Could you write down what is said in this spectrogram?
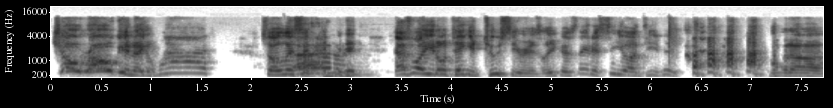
Joe Rogan. I go, what? So listen, I it. that's why you don't take it too seriously because they just see you on TV. but uh,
